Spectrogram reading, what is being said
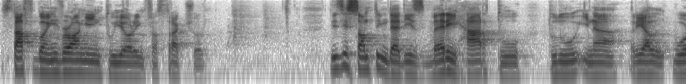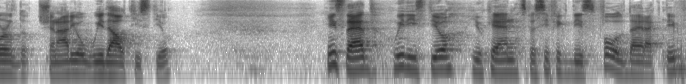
stuff going wrong into your infrastructure. This is something that is very hard to, to do in a real world scenario without Istio. Instead, with Istio, you can specific this fault directive,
